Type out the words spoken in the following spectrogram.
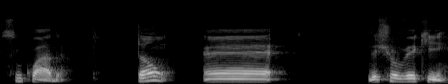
se enquadra. Então, é... deixa eu ver aqui.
